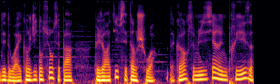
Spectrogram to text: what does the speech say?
des doigts. Et quand je dis tension, c'est pas péjoratif, c'est un choix. D'accord? Ce musicien a une prise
